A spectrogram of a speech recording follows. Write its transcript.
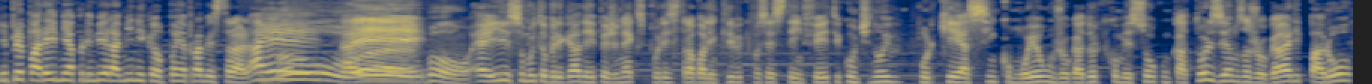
e preparei minha primeira mini campanha pra mestrar. Aê! Boa! Aê! Bom, é isso. Muito obrigado, RPG Next, por esse trabalho incrível que vocês têm feito e continue, porque assim como eu, um jogador que começou com 14 anos a jogar e parou,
